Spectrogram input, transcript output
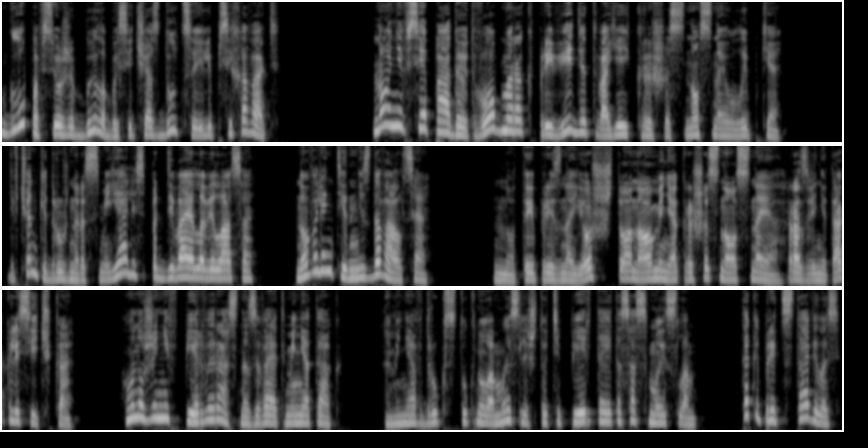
Глупо все же было бы сейчас дуться или психовать. Но не все падают в обморок при виде твоей крышесносной улыбки. Девчонки дружно рассмеялись, поддевая лавеласа, но Валентин не сдавался. «Но ты признаешь, что она у меня крышесносная, разве не так, лисичка?» Он уже не в первый раз называет меня так, но меня вдруг стукнула мысль, что теперь-то это со смыслом. Так и представилось,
